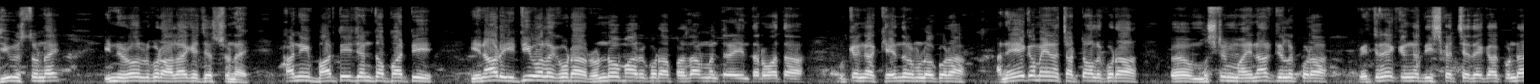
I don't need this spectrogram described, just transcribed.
జీవిస్తున్నాయి. ఇన్ని రోజులు కూడా అలాగే చేస్తున్నాయి. కానీ భారతీయ జనతా పార్టీ ఈనాడు ఇటీవల కూడా రెండో మారు కూడా ప్రధానమంత్రి అయిన తర్వాత ముఖ్యంగా కేంద్రంలో కూడా అనేకమైన చట్టాలు కూడా ముస్లిం మైనారిటీలకు కూడా వ్యతిరేకంగా తీసుకొచ్చేదే కాకుండా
